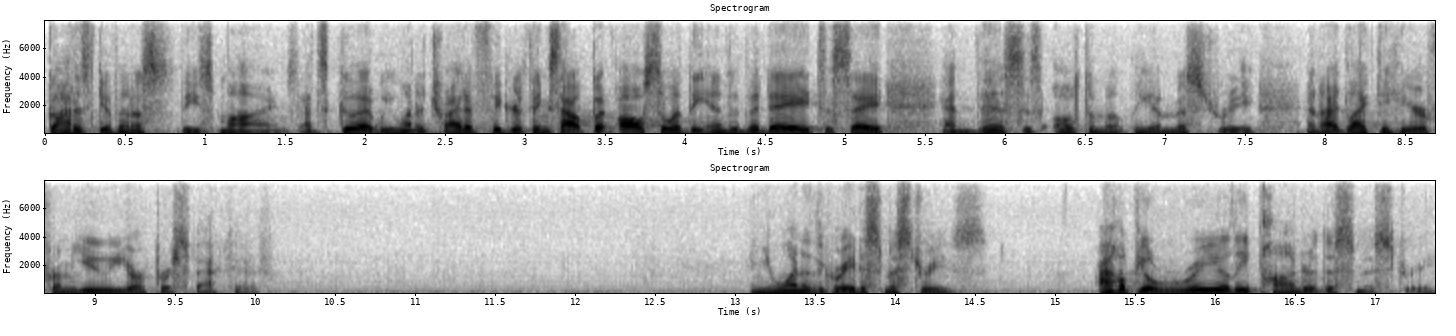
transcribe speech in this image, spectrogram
God has given us these minds. That's good. We want to try to figure things out, but also at the end of the day to say, and this is ultimately a mystery. And I'd like to hear from you your perspective. And you one of the greatest mysteries? I hope you'll really ponder this mystery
